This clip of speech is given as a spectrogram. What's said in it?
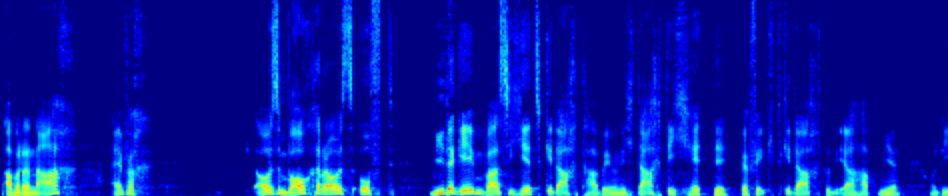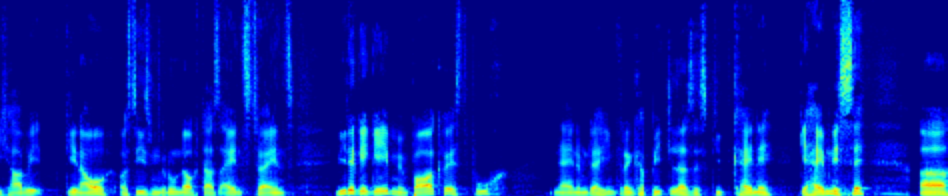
aber danach einfach aus dem Bauch heraus oft wiedergeben, was ich jetzt gedacht habe. Und ich dachte, ich hätte perfekt gedacht und er hat mir und ich habe genau aus diesem Grund auch das eins zu eins wiedergegeben im PowerQuest Buch in einem der hinteren Kapitel. Also es gibt keine Geheimnisse. Äh,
